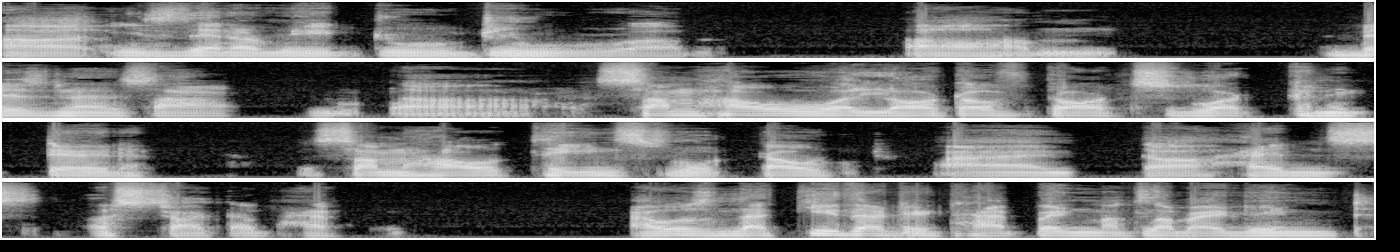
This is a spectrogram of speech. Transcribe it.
uh, is there a way to do um, um, business? Uh, somehow a lot of dots got connected. Somehow things worked out, and uh, hence a startup happened. I was lucky that it happened. Matlab, I didn't uh,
